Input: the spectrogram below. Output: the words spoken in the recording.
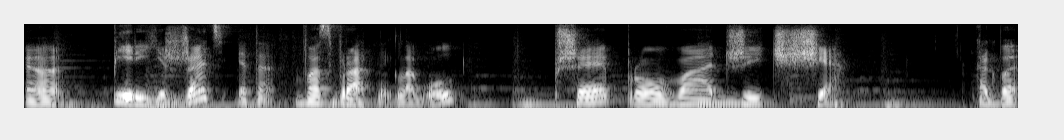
э, переезжать это возвратный глагол «препроваджище» как бы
